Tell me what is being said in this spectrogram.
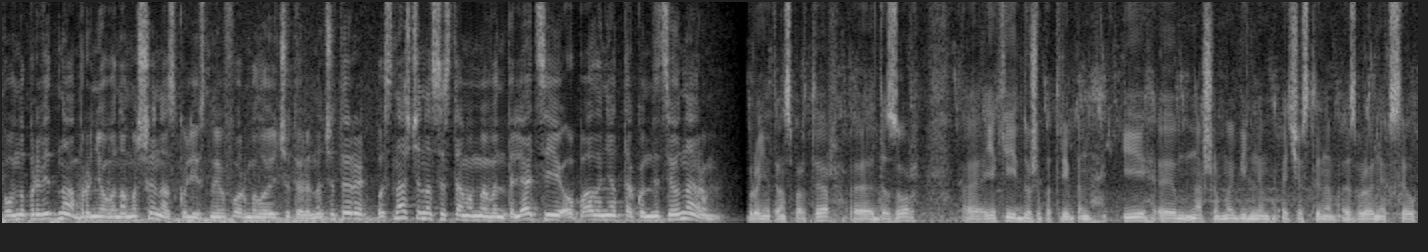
Повнопривідна броньована машина з колісною формулою 4х4 оснащена системами вентиляції, опалення та кондиціонером. Бронетранспортер, е, дозор, е, який дуже потрібен і е, нашим мобільним частинам збройних сил,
